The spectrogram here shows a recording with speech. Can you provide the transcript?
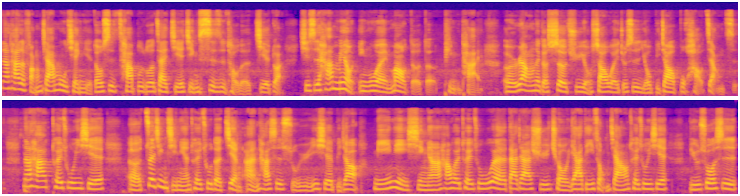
那它的房价目前也都是差不多在接近四字头的阶段。其实它没有因为茂德的品牌而让那个社区有稍微就是有比较不好这样子。那它推出一些呃最近几年推出的建案，它是属于一些比较迷你型啊，它会推出为了大家的需求压低总价，然后推出一些比如说是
